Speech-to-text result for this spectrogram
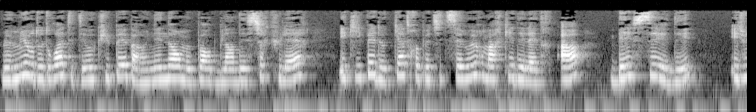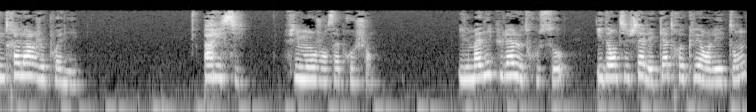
Le mur de droite était occupé par une énorme porte blindée circulaire équipée de quatre petites serrures marquées des lettres A, B, C et D et d'une très large poignée. Par ici, fit Monge en s'approchant. Il manipula le trousseau, identifia les quatre clés en laiton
